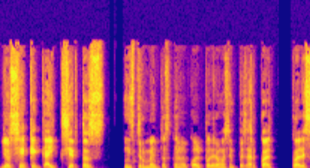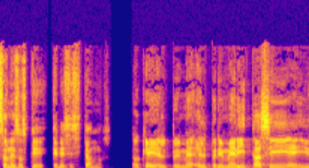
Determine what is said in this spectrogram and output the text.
yo sé que hay ciertos instrumentos con los cuales podríamos empezar. ¿Cuáles son esos que, necesitamos? Ok, el, primer, el primerito así, eh,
